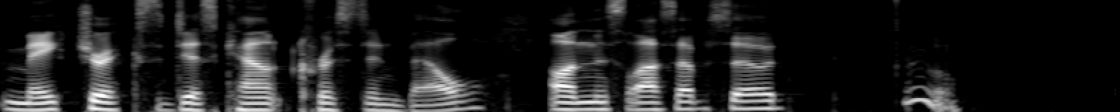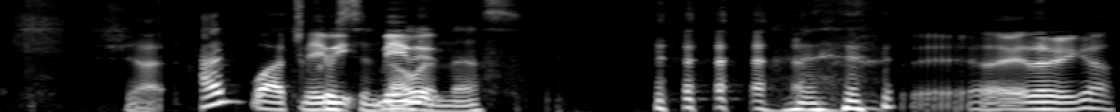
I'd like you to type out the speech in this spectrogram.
Matrix discount Kristen Bell on this last episode. Ooh, Shut. I'd watch Maybe- Kristen Bell in this. there, there you go.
